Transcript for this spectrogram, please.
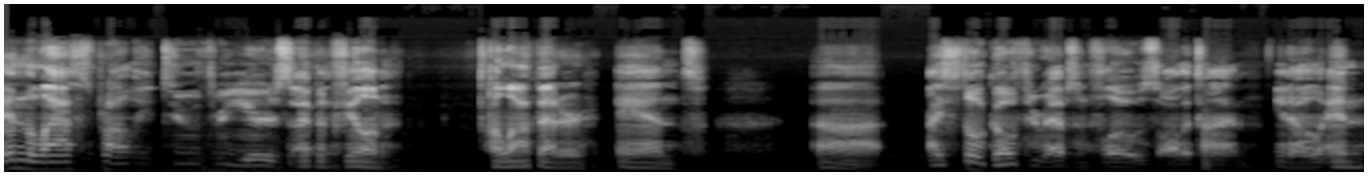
in the last probably two three years, I've been feeling a lot better, and uh, I still go through ebbs and flows all the time. You know, and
